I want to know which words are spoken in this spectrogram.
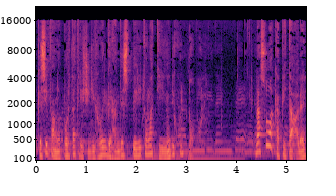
che si fanno portatrici di quel grande spirito latino di quel popolo. La sua capitale,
